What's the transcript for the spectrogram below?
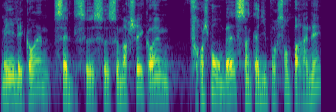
mais il est quand même, ce- ce marché est quand même, franchement, on baisse 5 à 10% par année,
